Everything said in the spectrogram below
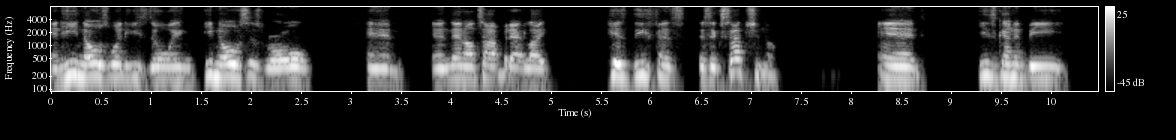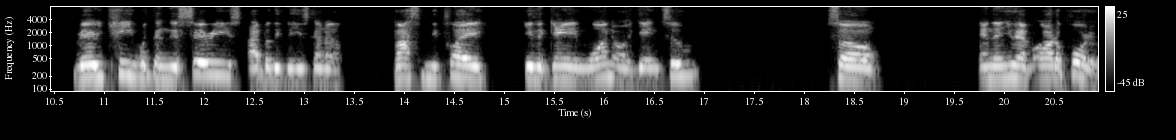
and he knows what he's doing. He knows his role, and and then on top of that, like his defense is exceptional, and he's going to be very key within this series. I believe that he's going to possibly play either game one or game two. So, and then you have Otto Porter,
